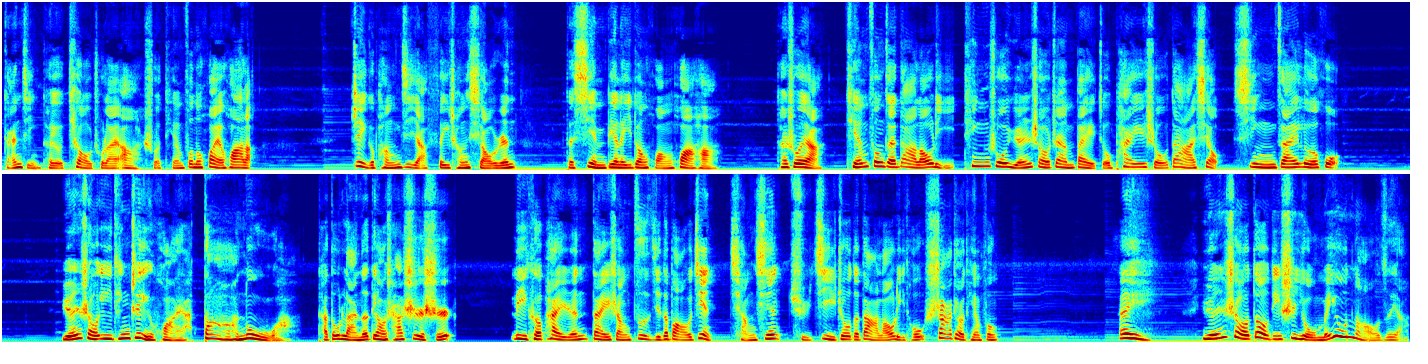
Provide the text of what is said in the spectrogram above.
赶紧，他又跳出来啊，说田丰的坏话了。这个庞纪啊，非常小人，他现编了一段谎话哈。他说呀。田丰在大牢里听说袁绍战败，就拍手大笑，幸灾乐祸。袁绍一听这话呀，大怒啊！他都懒得调查事实，立刻派人带上自己的宝剑，抢先去冀州的大牢里头杀掉田丰。哎，袁绍到底是有没有脑子呀？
